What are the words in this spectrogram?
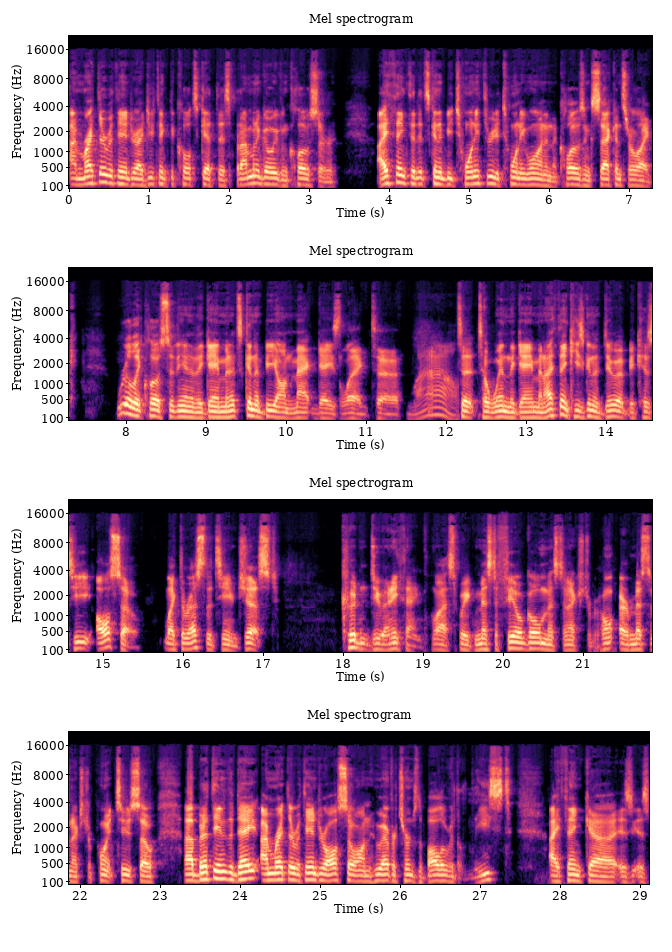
I'm right there with Andrew. I do think the Colts get this, but I'm going to go even closer. I think that it's going to be 23 to 21, and the closing seconds are like really close to the end of the game, and it's going to be on Matt Gay's leg to wow to to win the game. And I think he's going to do it because he also, like the rest of the team, just couldn't do anything last week. Missed a field goal, missed an extra point, or missed an extra point too. So, uh, but at the end of the day, I'm right there with Andrew also on whoever turns the ball over the least. I think uh, is is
